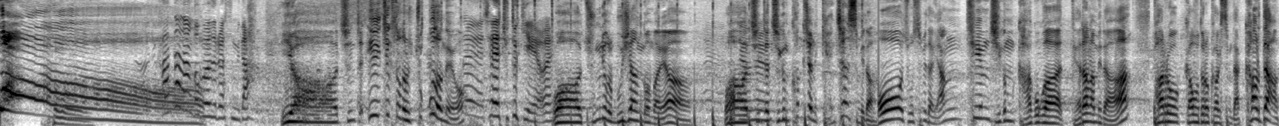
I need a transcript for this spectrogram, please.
와! 간단한 거 보여드렸습니다 이야 진짜 일직선으로 쭉 뻗었네요. 네 제 주특기예요 네. 와 중력을 무시한 것 마냥. 와 네, 오늘- 진짜 지금 컨디션이 괜찮습니다. 오 좋습니다. 양 팀 지금 각오가 대단합니다. 바로 가보도록 하겠습니다. 카운트다운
